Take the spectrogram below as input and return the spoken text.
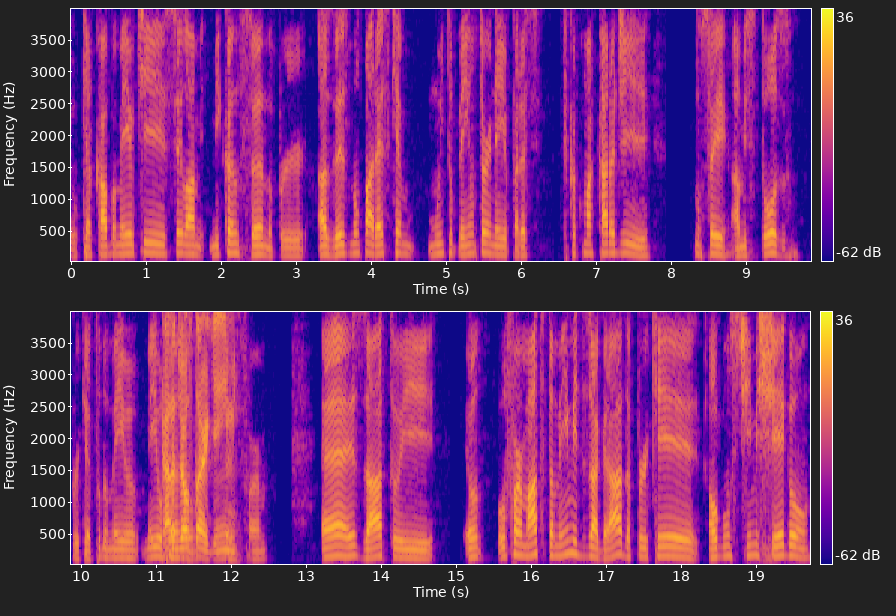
o que acaba meio que, sei lá, me cansando por às vezes não parece que é muito bem um torneio, parece fica com uma cara de não sei, amistoso, porque é tudo meio meio cara random, de All-Star Game. É, exato, e eu o formato também me desagrada porque alguns times chegam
